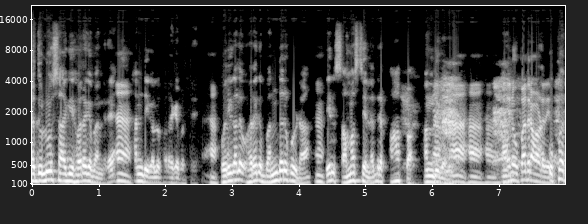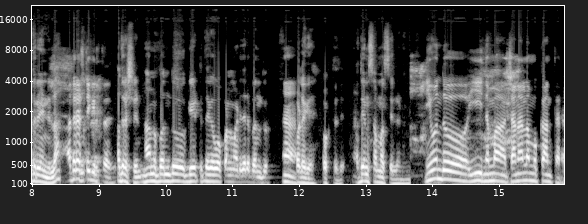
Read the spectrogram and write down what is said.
ಅದು ಲೂಸ್ ಆಗಿ ಹೊರಗೆ ಬಂದ್ರೆ ಹಂದಿಗಳು ಹೊರಗೆ ಬರ್ತವೆ ಹೊರಿಗಳು ಹೊರಗೆ ಬಂದರೂ ಕೂಡ ಏನು ಸಮಸ್ಯೆ ಇಲ್ಲ ಅಂದ್ರೆ ಪಾಪ ಹಂದಿಗಳು. ಏನು ಉಪದ್ರ ಮಾಡೋದಿಲ್ಲ. ಉಪದ್ರ ಏನಿಲ್ಲ. ಅದರಷ್ಟಿಗೆ ಇರ್ತದೆ. ಅದ್ರಷ್ಟೇ. ನಾನು ಬಂದು ಗೇಟ್ ತೆಗೆ ಓಪನ್ ಮಾಡಿದ್ರೆ ಬಂದು. ಒಳಗೆ ಹೋಗ್ತದೆ. ಅದೇನು ಸಮಸ್ಯೆ ಇಲ್ಲ ನಮ್ಗೆ. ನೀವೊಂದು ಈ ನಮ್ಮ ಚಾನಲ್ ಮುಖಾಂತರ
